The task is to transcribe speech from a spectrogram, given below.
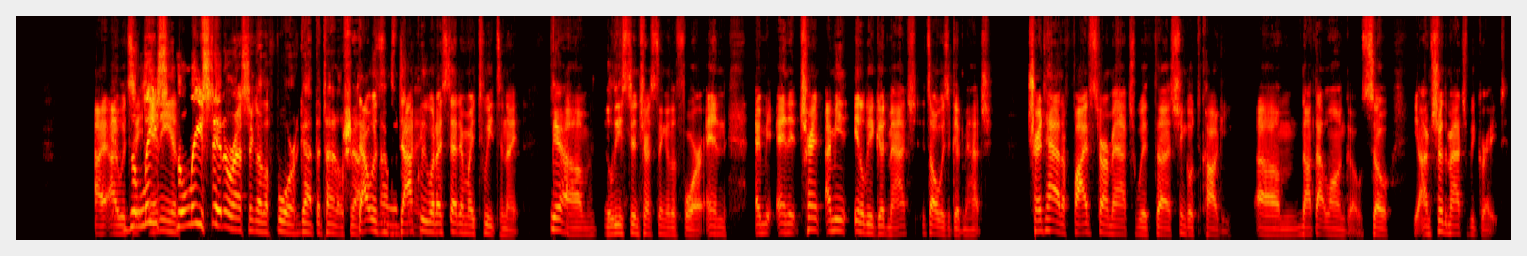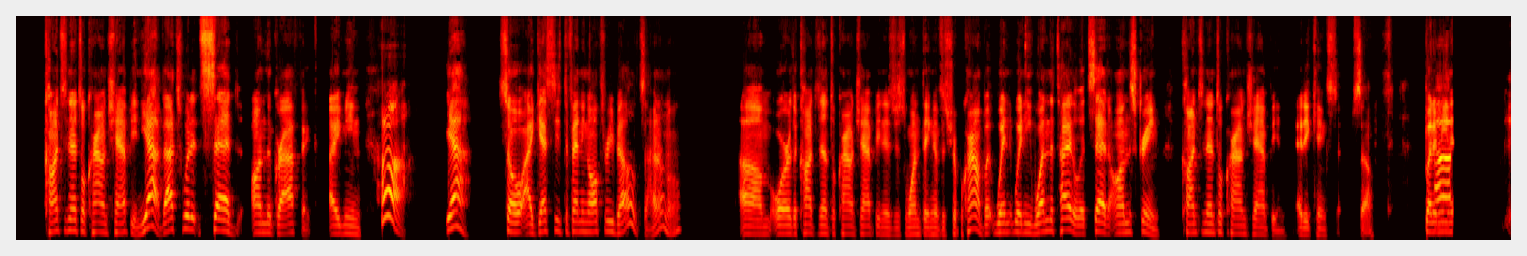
I, I would the say least any of the least interesting of the four got the title shot. that was I exactly what I said in my tweet tonight. yeah. um the least interesting of the four and i mean and it trent i mean it'll be a good match it's always a good match trent had a five star match with uh, shingo takagi um not that long ago so yeah i'm sure the match will be great continental crown champion yeah that's what it said on the graphic i mean huh. yeah so i guess he's defending all three belts i don't know um or the continental crown champion is just one thing of the triple crown but when when he won the title it said on the screen continental crown champion eddie kingston so but i mean Uh,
